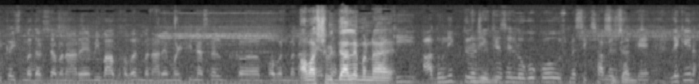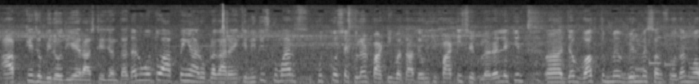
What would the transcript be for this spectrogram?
इक्कीस मदरसा बना रहे हैं विवाह भवन बना रहे हैं मल्टीनेशनल भवन बना रहे हैं। आवासीय विद्यालय बन रहा है आधुनिक तरीके से लोगों को उसमें शिक्षा मिल सके। लेकिन आपके जो विरोधी है राष्ट्रीय जनता दल वो तो आप पे ही आरोप लगा रहे हैं कि नीतीश कुमार खुद को सेकुलर पार्टी बताते हैं उनकी पार्टी सेकुलर है लेकिन जब वक्त में बिल में संशोधन हुआ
